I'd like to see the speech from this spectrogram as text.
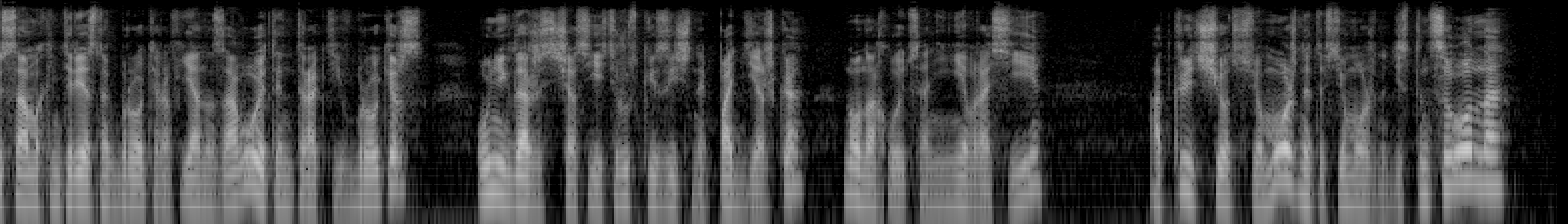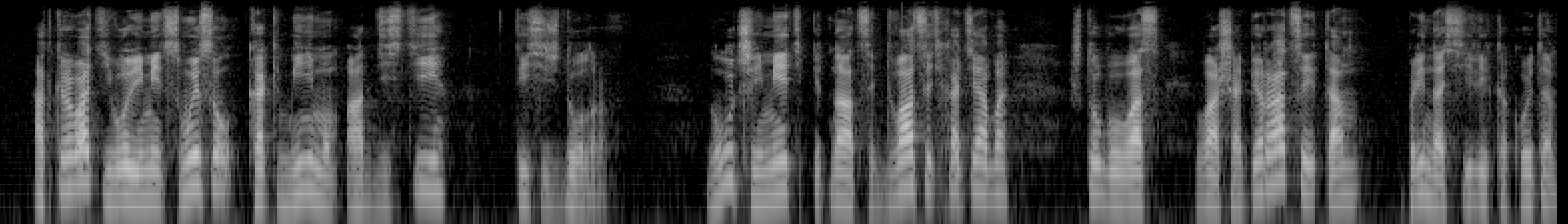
из самых интересных брокеров я назову. Это Interactive Brokers. У них даже сейчас есть русскоязычная поддержка. Но находятся они не в России. Открыть счет все можно. Это все можно дистанционно. Открывать его имеет смысл как минимум от 10 тысяч долларов. Но лучше иметь 15-20 хотя бы, чтобы у вас ваши операции там приносили какой-то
